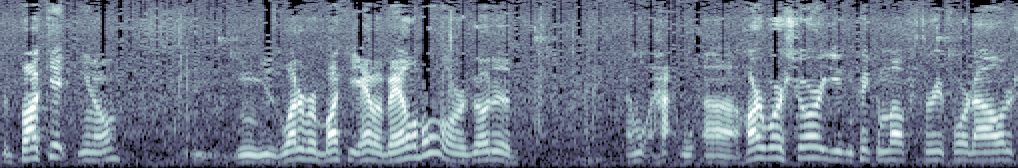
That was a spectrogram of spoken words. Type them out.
The bucket, you know, you can use whatever bucket you have available or go to a uh, hardware store. You can pick them up for three or four dollars.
